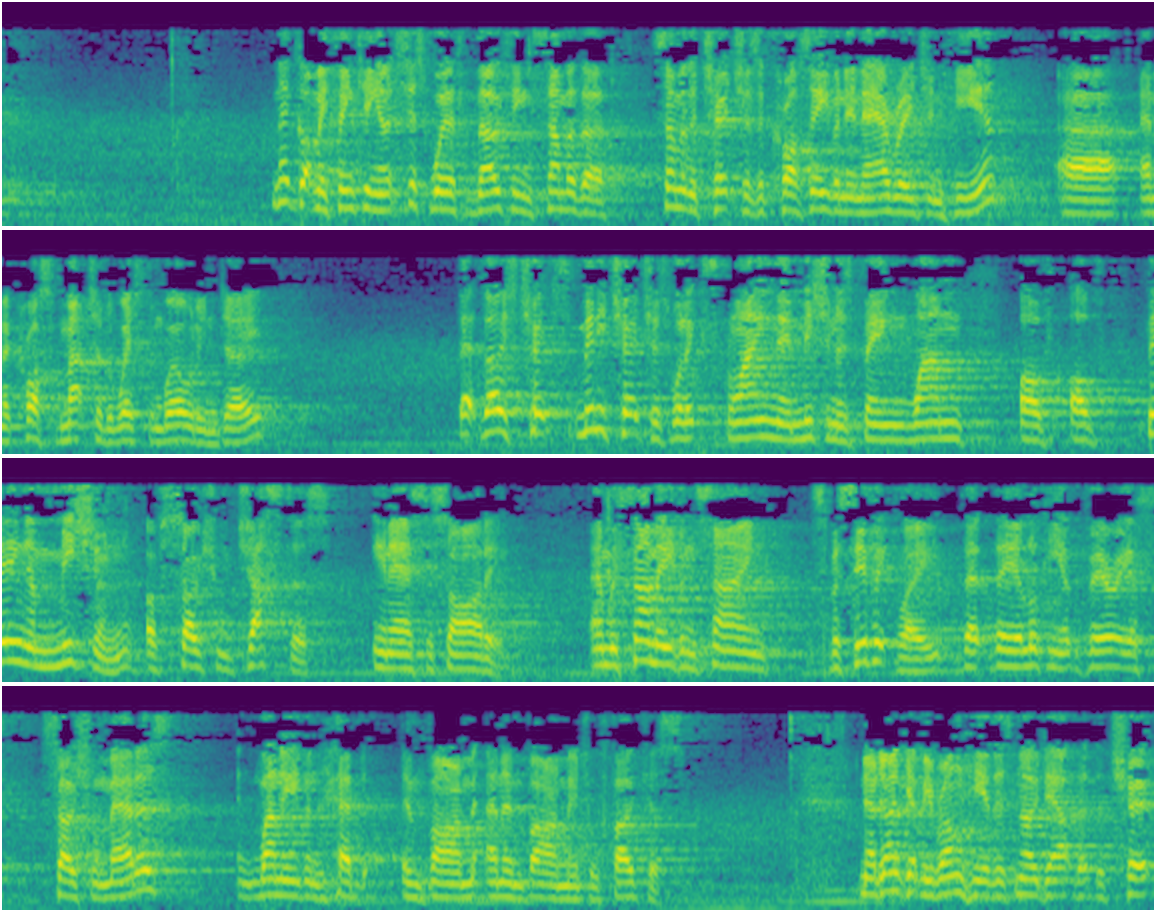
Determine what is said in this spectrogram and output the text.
And that got me thinking, and it's just worth noting some of the, some of the churches across, even in our region here, uh, and across much of the Western world indeed, that those church, many churches will explain their mission as being one of, of being a mission of social justice in our society. And with some even saying specifically that they're looking at various social matters, and one even had environment, an environmental focus. Now don't get me wrong here, there's no doubt that the church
